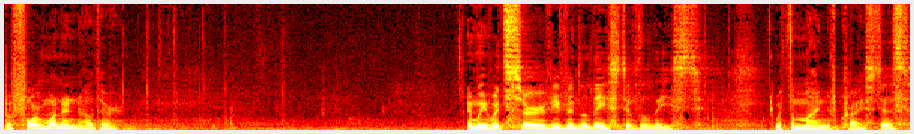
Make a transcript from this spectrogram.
before one another. And we would serve even the least of the least with the mind of Christ, as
